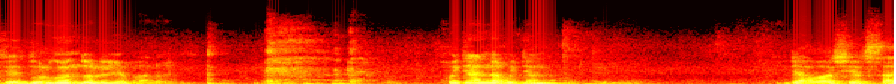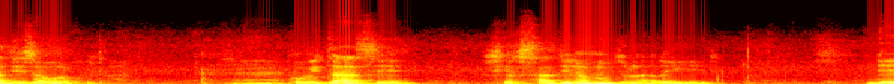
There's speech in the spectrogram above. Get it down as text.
তে দুর্গন্ধ লইয়া ভালো হয়। হইতেন না হইতেন না। এটা আবার শেখ সাদি সাহর কথা। কবিতা আছে। শেখ সাদি রহমতুল্লাহ যে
